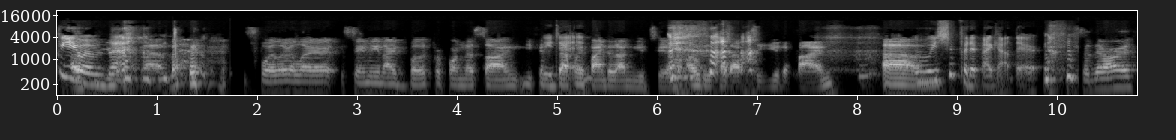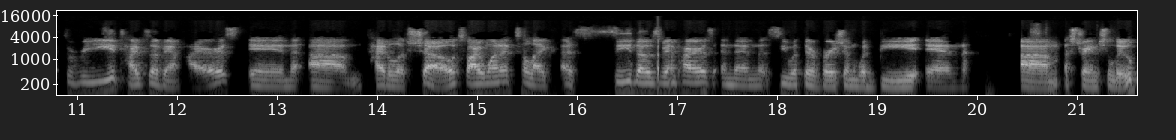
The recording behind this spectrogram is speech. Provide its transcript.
few A of them. them. Spoiler alert: Sammy and I both performed this song. You can We definitely did. find it on YouTube. I'll leave that up to you to find. Um, we should put it back out there. so there are three types of vampires in um, title of show. So I wanted to like uh, see those vampires and then see what their version would be in um, a strange loop.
